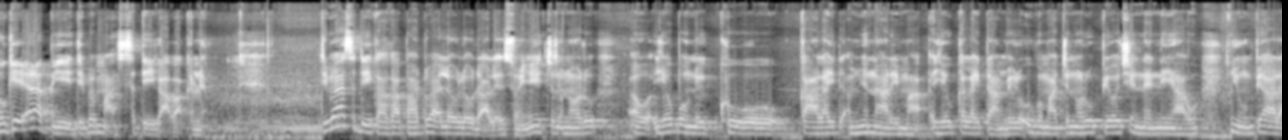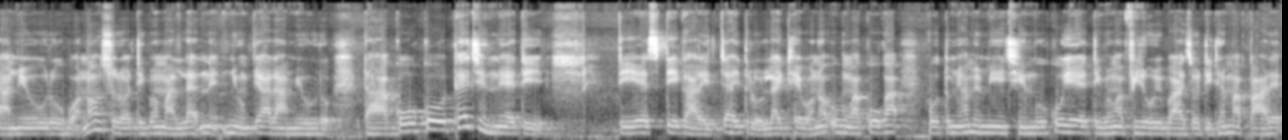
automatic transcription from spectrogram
okay အဲ့ဒါပြီးဒီဘက်မှာစတေကပါခင်ဗျ ဒီဘက်စတေကာကဘာအတွက်အလုပ်လုပ်တာလဲဆိုရင်ကျွန်တော်တို့ဟိုအယုတ်ပုံတွေခုကိုကာလိုက်အမျက်နှာတွေမှာအယုတ်ကလိုက်တာမျိုးတို့ဥပမာကျွန်တော်တို့ပြောချင်တဲ့နေရာကိုညွန်ပြတာမျိုးတို့ပေါ့နော်ဆိုတော့ဒီဘက်မှာလက်နဲ့ညွန်ပြတာမျိုးတို့ဒါကိုကိုထဲချင်တဲ့ဒီဒီရဲ့ sticker တွေကြိုက်တယ်လို့လိုက်ထဲပေါ့နော်ဥပမာကိုကဟိုသူများမမြင်ချင်ဘူးကိုရဲ့ဒီဘက်မှာဗီဒီယိုတွေပါဆိုဒီထဲမှာပါတဲ့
